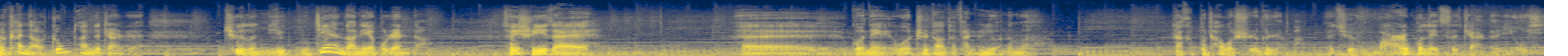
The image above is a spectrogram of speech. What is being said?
就看到中段的这样人，去了你你见到你也不认得。所以实际在，呃，国内我知道的，反正有那么大概不超过十个人吧。去玩过类似这样的游戏，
